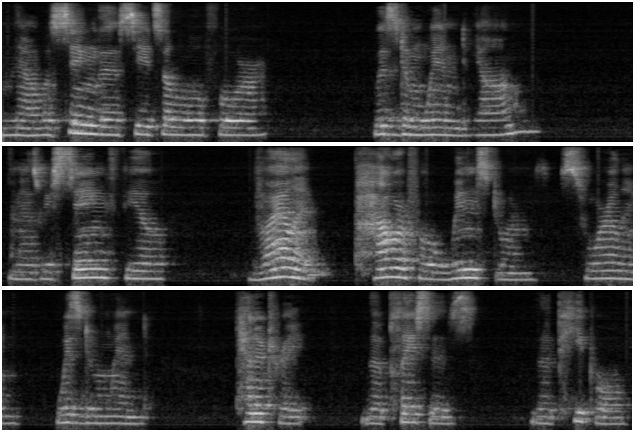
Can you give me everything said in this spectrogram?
Now we'll sing the seed syllable for wisdom wind yang. And as we sing, feel violent, powerful windstorms, swirling wisdom wind, penetrate the places, the people,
